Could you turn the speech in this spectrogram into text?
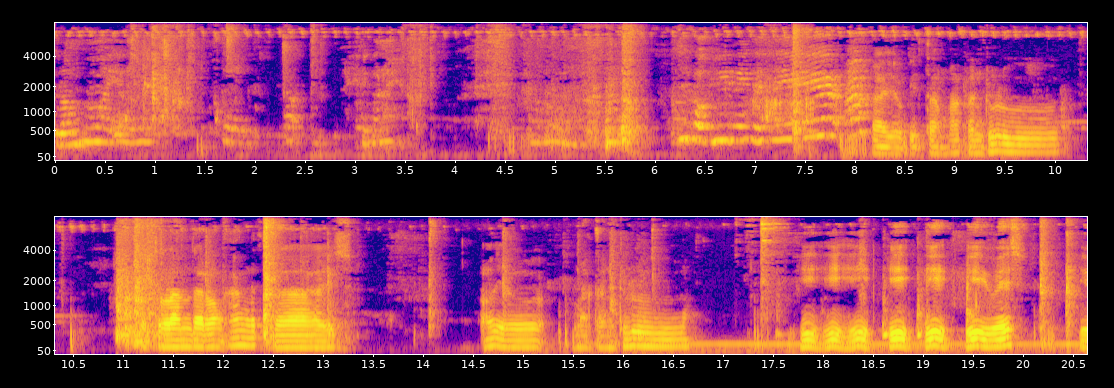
Guys. Ayo kita makan dulu. Pecelan terong anget guys. Ayo makan dulu. Hi hi hi wes. Hi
